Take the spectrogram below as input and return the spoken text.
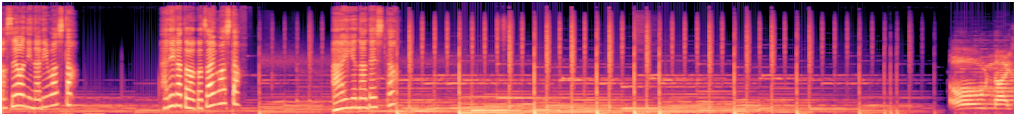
お世話になりました。ありがとうございました。あゆなでした。Oh, nice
